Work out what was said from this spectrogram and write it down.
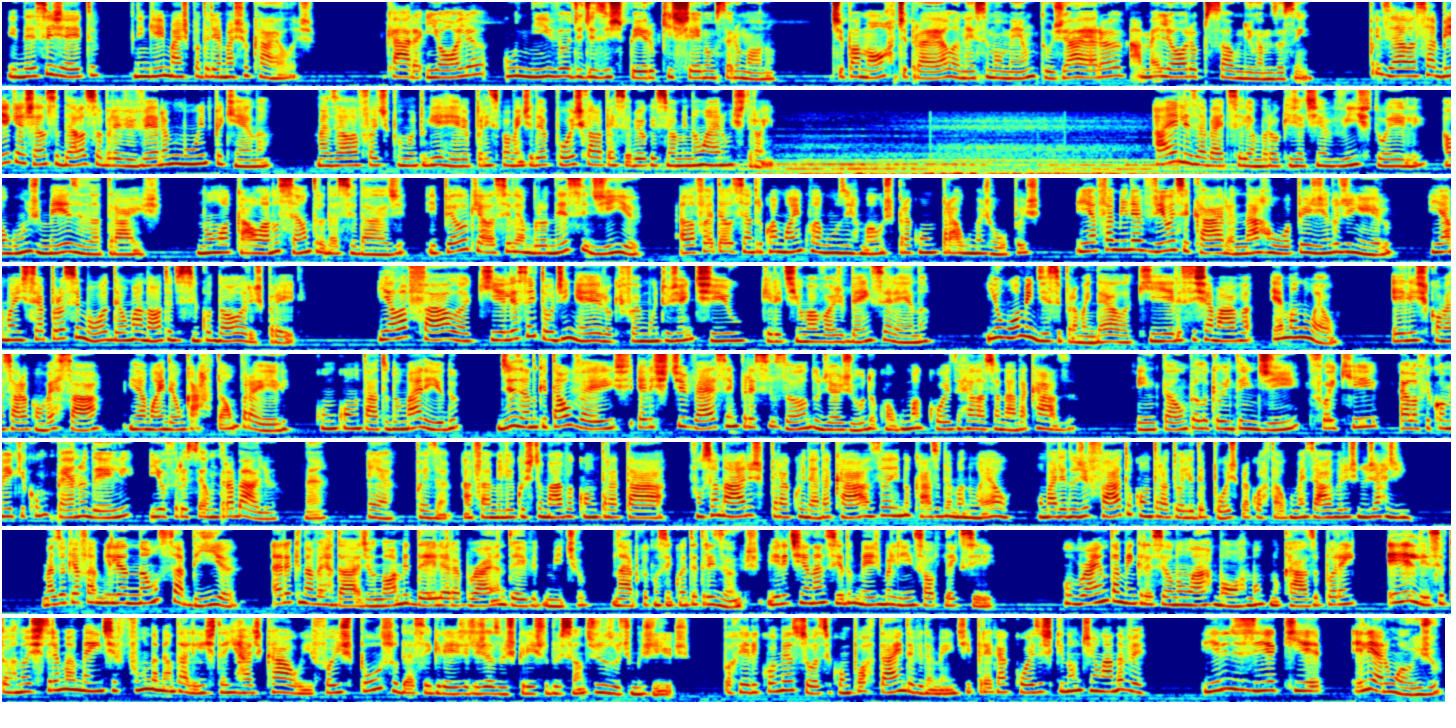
E desse jeito, ninguém mais poderia machucar elas. Cara, e olha o nível de desespero que chega um ser humano. Tipo, a morte para ela nesse momento já era a melhor opção, digamos assim. Pois é, ela sabia que a chance dela sobreviver era muito pequena. Mas ela foi, tipo, muito guerreira, principalmente depois que ela percebeu que esse homem não era um estranho. A Elizabeth se lembrou que já tinha visto ele alguns meses atrás, num local lá no centro da cidade, e pelo que ela se lembrou nesse dia, ela foi até o centro com a mãe e com alguns irmãos para comprar algumas roupas, e a família viu esse cara na rua pedindo dinheiro e a mãe se aproximou, deu uma nota de 5 dólares para ele. E ela fala que ele aceitou o dinheiro, que foi muito gentil, que ele tinha uma voz bem serena. E o homem disse para a mãe dela que ele se chamava Emanuel. Eles começaram a conversar e a mãe deu um cartão para ele com o contato do marido, dizendo que talvez eles estivessem precisando de ajuda com alguma coisa relacionada à casa. Então, pelo que eu entendi, foi que ela ficou meio que com pena dele e ofereceu um trabalho, né? É, pois é. A família costumava contratar funcionários para cuidar da casa e no caso do Emanuel, o marido de fato contratou ele depois para cortar algumas árvores no jardim. Mas o que a família não sabia era que, na verdade, o nome dele era Brian David Mitchell, na época com 53 anos, e ele tinha nascido mesmo ali em Salt Lake City. O Brian também cresceu num lar mormon, no caso, porém ele se tornou extremamente fundamentalista e radical e foi expulso dessa Igreja de Jesus Cristo dos Santos dos Últimos Dias, porque ele começou a se comportar indevidamente e pregar coisas que não tinham nada a ver. E ele dizia que ele era um anjo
